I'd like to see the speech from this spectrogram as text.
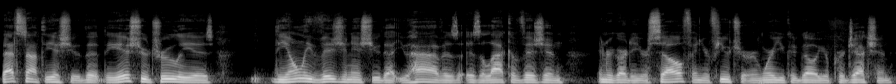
that's not the issue. the The issue truly is the only vision issue that you have is is a lack of vision in regard to yourself and your future and where you could go, your projection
